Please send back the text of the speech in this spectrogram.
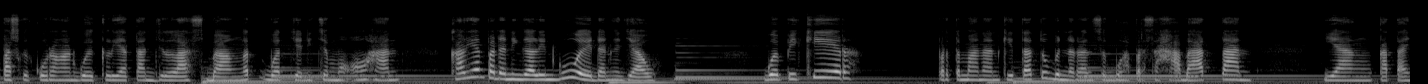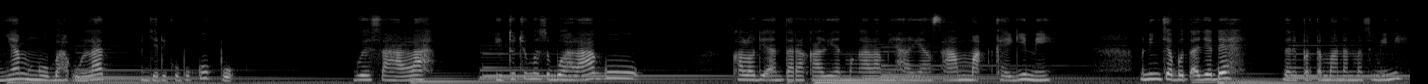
pas kekurangan gue kelihatan jelas banget buat jadi cemoohan, kalian pada ninggalin gue dan ngejauh? Gue pikir pertemanan kita tuh beneran sebuah persahabatan yang katanya mengubah ulat menjadi kupu-kupu. Gue salah, itu cuma sebuah lagu. Kalau di antara kalian mengalami hal yang sama kayak gini, mending cabut aja deh dari pertemanan macam ini.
